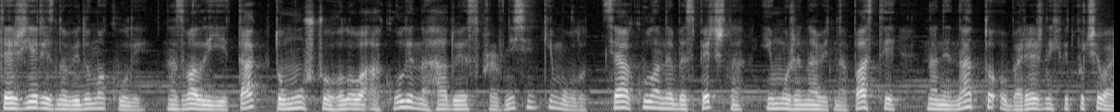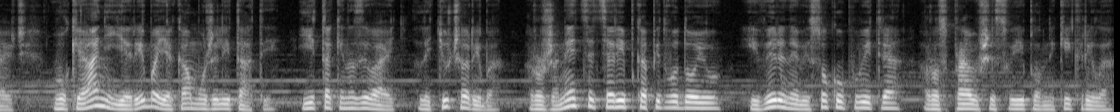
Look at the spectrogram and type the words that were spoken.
теж є різновидом акули. Назвали її так, тому що голова акули нагадує справнісінький молот. Ця акула небезпечна і може навіть напасти на не надто обережних відпочиваючих. В океані є риба, яка може літати. Її так і називають летюча риба. Розженеться ця рибка під водою і вирине високо в повітря, розправивши свої плавники крила.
